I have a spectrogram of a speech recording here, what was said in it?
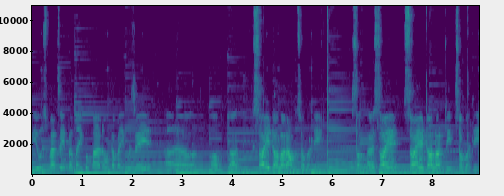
भ्युजमा चाहिँ तपाईँको मानौ तपाईँको चाहिँ सय डलर आउँछ भने सय सय डलर दिन्छ भने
